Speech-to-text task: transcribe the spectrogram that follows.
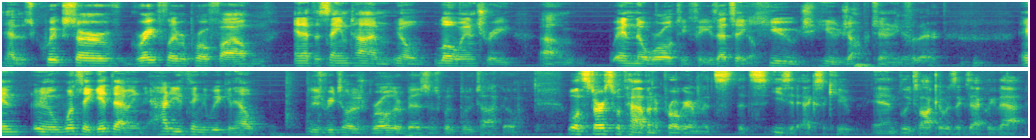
to have this quick serve, great flavor profile, mm-hmm. and at the same time, you know, low entry um, and no royalty fees. That's a huge, huge opportunity yeah. for there. Mm-hmm. And you know, once they get that, I mean, how do you think that we can help these retailers grow their business with Blue Taco? Well, it starts with having a program that's that's easy to execute, and Blue Taco is exactly that.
